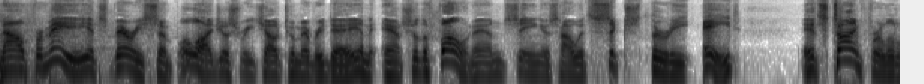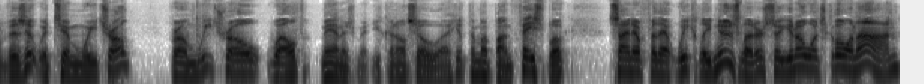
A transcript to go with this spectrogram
Now, for me, it's very simple. I just reach out to him every day and answer the phone. And seeing as how it's 638, it's time for a little visit with Tim Whetro from Whetro Wealth Management. You can also uh, hit them up on Facebook. Sign up for that weekly newsletter so you know what's going on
